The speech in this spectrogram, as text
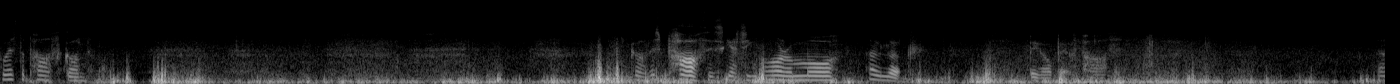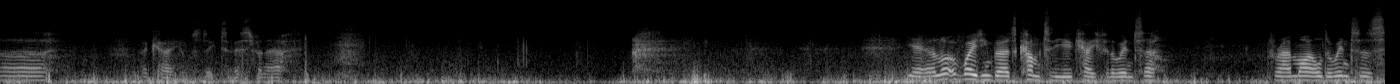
where's the path gone? This path is getting more and more... Oh look, big old bit of path. Uh, okay, we'll stick to this for now. Yeah, a lot of wading birds come to the UK for the winter, for our milder winters.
